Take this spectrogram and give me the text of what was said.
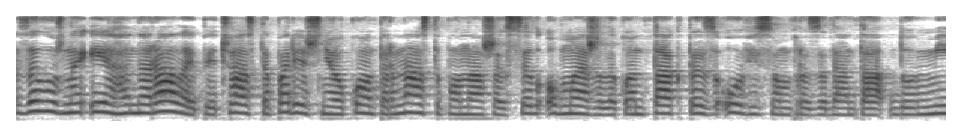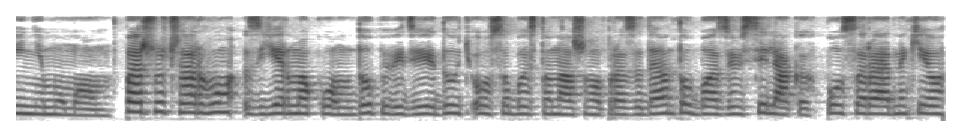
Залужний і генерали під час теперішнього контрнаступу наших сил обмежили контакти з офісом президента до мінімуму. В першу чергу з Єрмаком доповіді йдуть особисто нашому президенту без всіляких посередників.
